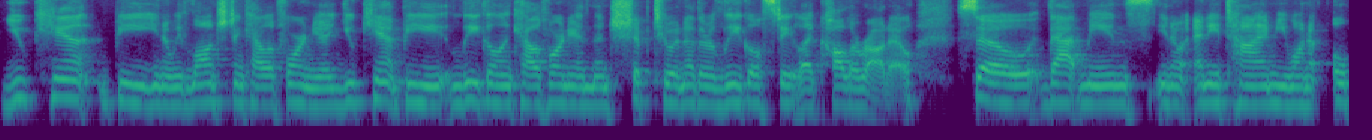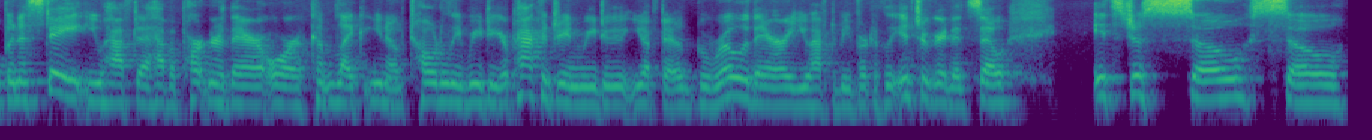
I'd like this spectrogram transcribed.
you can't be you know we launched in california you can't be legal in california and then ship to another legal state like colorado. So that means you know anytime you want to open a state you have to have a partner there or come like you know totally redo your packaging redo you have to grow there you have to be vertically integrated. So it's just so so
